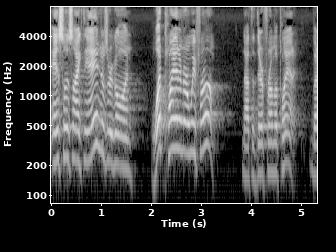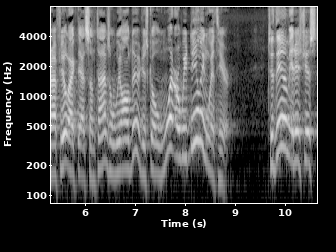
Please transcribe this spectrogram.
And so it's like the angels are going, What planet are we from? Not that they're from a planet, but I feel like that sometimes, we all do. Just go, What are we dealing with here? To them, it is just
